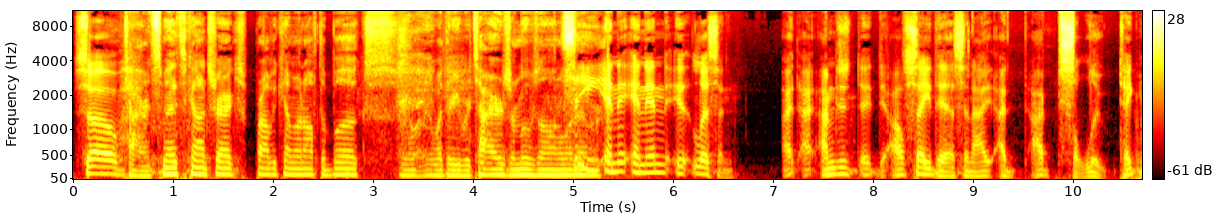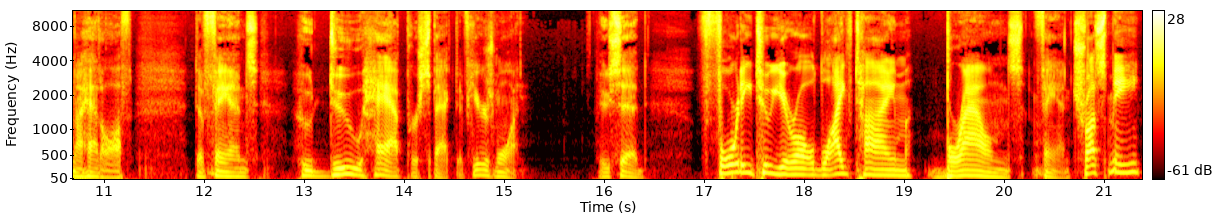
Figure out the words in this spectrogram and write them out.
So Tyron Smith's contract's probably coming off the books, whether he retires or moves on. Or whatever. See, and and then listen, I, am just I'll say this, and I, I I salute, take my hat off to fans who do have perspective. Here's one who said, 42 year old lifetime Browns fan. Trust me,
